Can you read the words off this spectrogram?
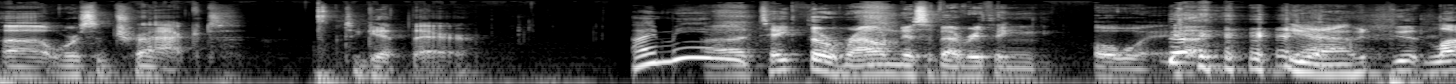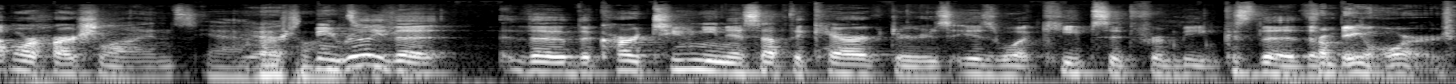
uh, or subtract to get there? I mean, Uh, take the roundness of everything away. Yeah, a lot more harsh lines. yeah, yeah. harsh I mean, lines. really, the the the cartooniness of the characters is what keeps it from being because the, the from being a horror.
